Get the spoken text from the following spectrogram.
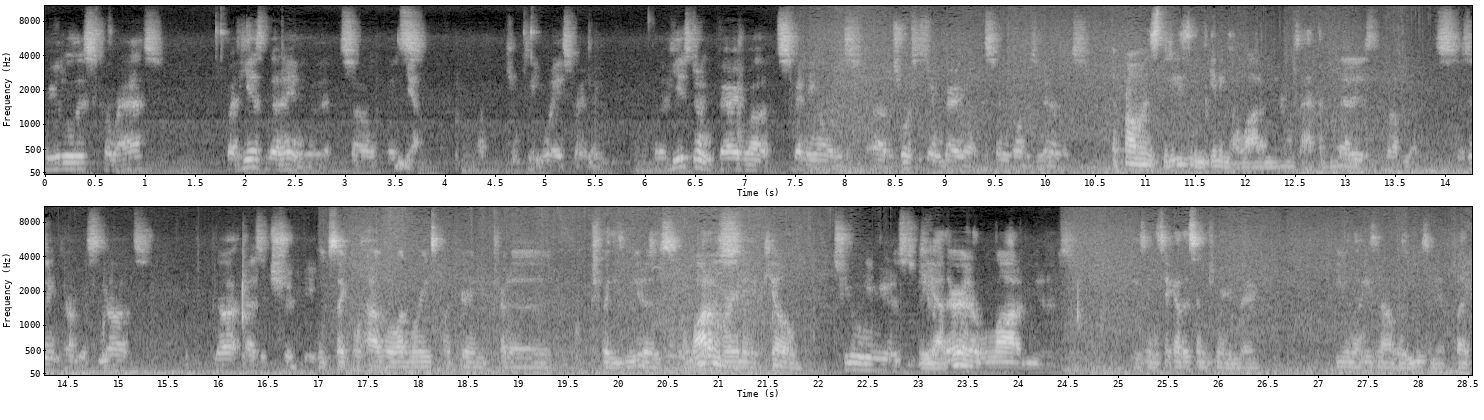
Mutalisk harass, but he hasn't done anything with it, so it's a complete waste right now. But he is doing very well at spending all of his. Uh, Schwartz is doing very well at spending all of his minerals. The problem is that he isn't getting a lot of minerals at the moment. That is the problem. His, income is not not as it should be. Looks like we'll have a lot of Marines come up here and try to push away these mutas. A lot of them are going to get killed. Too many mutas to yeah, there are a lot of mutas. He's going to take out this engineering bay, even though he's not really using it. But Yeah,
